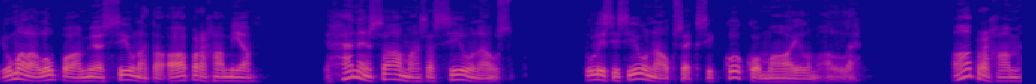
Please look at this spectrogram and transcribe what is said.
Jumala lupaa myös siunata Abrahamia ja hänen saamansa siunaus tulisi siunaukseksi koko maailmalle. Abraham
